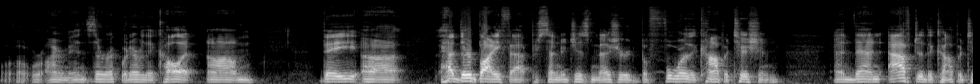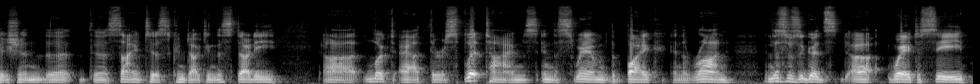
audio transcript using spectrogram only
or, or Ironman Zurich, whatever they call it, um, they uh, had their body fat percentages measured before the competition. And then after the competition, the, the scientists conducting the study uh, looked at their split times in the swim, the bike, and the run. And this was a good uh, way to see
